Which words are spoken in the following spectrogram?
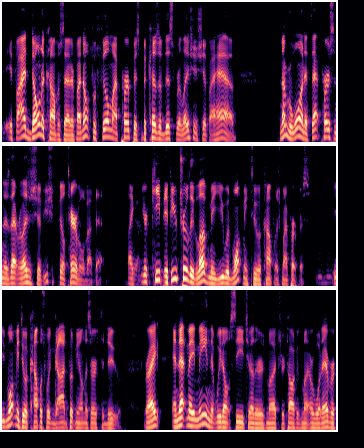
if I don't accomplish that, or if I don't fulfill my purpose because of this relationship I have, number one, if that person is that relationship, you should feel terrible about that. Like you're keep if you truly love me, you would want me to accomplish my purpose. Mm-hmm. You'd want me to accomplish what God put me on this earth to do, right? And that may mean that we don't see each other as much or talk as much or whatever.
